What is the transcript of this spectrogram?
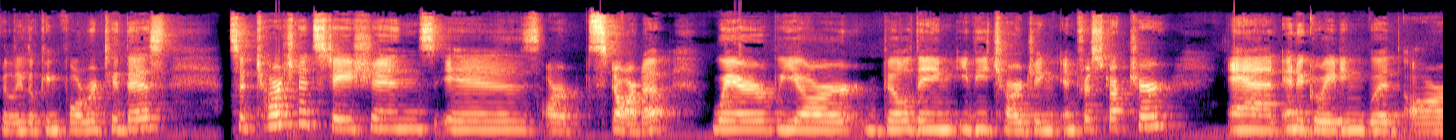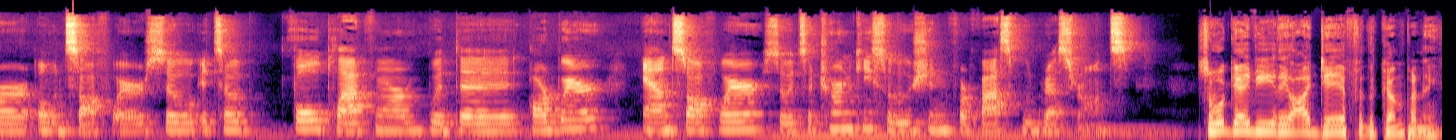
really looking forward to this. So, ChargeNet Stations is our startup where we are building EV charging infrastructure and integrating with our own software. So, it's a full platform with the hardware and software. So it's a turnkey solution for fast food restaurants. So, what gave you the idea for the company?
